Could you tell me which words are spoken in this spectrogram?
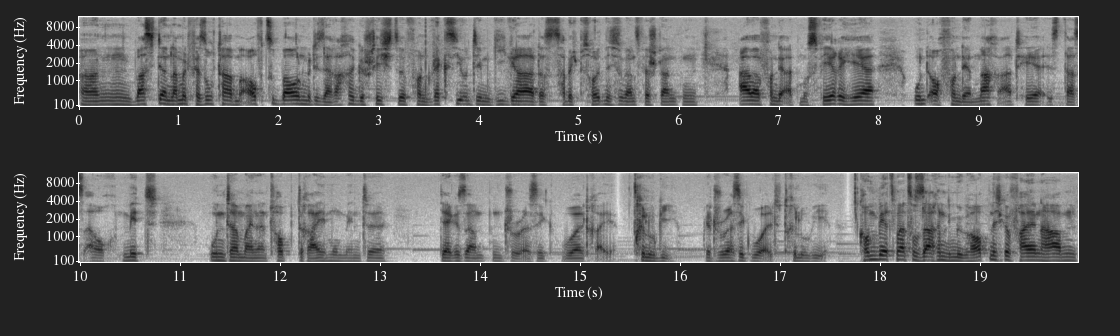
Ähm, was sie dann damit versucht haben aufzubauen mit dieser Rachegeschichte von Rexy und dem Giga, das habe ich bis heute nicht so ganz verstanden. Aber von der Atmosphäre her und auch von der Machart her ist das auch mit unter meiner Top 3 Momente der gesamten Jurassic World Reihe. Trilogie, der Jurassic World Trilogie. Kommen wir jetzt mal zu Sachen, die mir überhaupt nicht gefallen haben.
